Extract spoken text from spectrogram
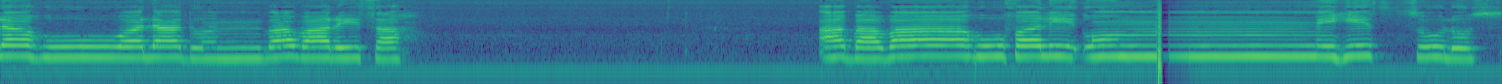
له ولد وورثه أبواه فلأمه الثلث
